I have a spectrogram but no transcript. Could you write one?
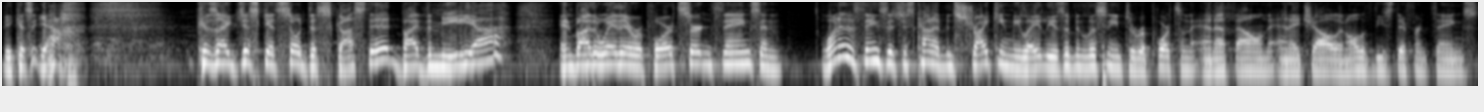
because, yeah, because I just get so disgusted by the media and by the way they report certain things. And one of the things that's just kind of been striking me lately is I've been listening to reports on the NFL and the NHL and all of these different things.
